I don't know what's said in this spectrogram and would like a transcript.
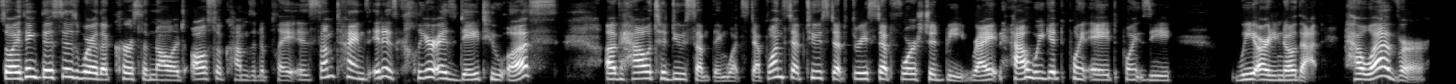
So I think this is where the curse of knowledge also comes into play is sometimes it is clear as day to us of how to do something, what step 1, step 2, step 3, step 4 should be, right? How we get to point A to point Z, we already know that. However,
